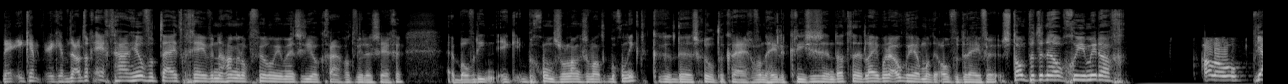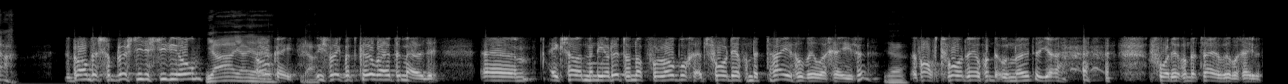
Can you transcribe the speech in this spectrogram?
Nee, ik heb, ik heb nou toch echt haar heel veel tijd gegeven. En er hangen nog veel meer mensen die ook graag wat willen zeggen. En bovendien, ik ik begon zo langzamerhand begon ik de, de schuld te krijgen van de hele crisis. En dat eh, lijkt me ook helemaal overdreven. Stam.nl, goedemiddag. Hallo. Ja. De brand is geblust in de studio? Ja, ja, ja. ja. Oké, Ja. u spreekt met Keul uit de Muiden. Ehm, ik zou meneer Rutte nog voorlopig het voordeel van de twijfel willen geven. Ja. Of het voordeel van de onmeuten, ja. voordeel van de twijfel willen geven.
